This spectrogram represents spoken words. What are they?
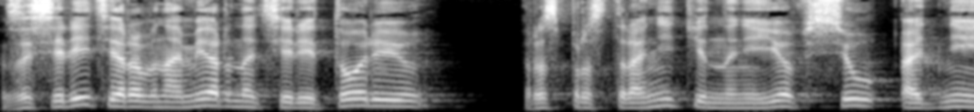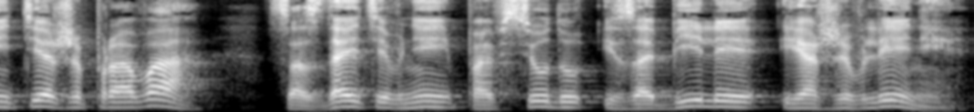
Заселите равномерно территорию, распространите на нее всю одни и те же права, создайте в ней повсюду изобилие и оживление.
